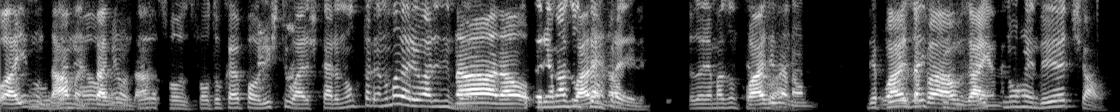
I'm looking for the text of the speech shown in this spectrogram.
Pô, aí não o dá, Daniel, mano. Pra mim não dá. Souza, faltou o Caio Paulista e o Ares. Cara, eu não, eu não mandaria o Ares embora. Não, não. Eu daria mais um tempo para ele. Eu daria mais um tempo. Quase ainda não. Depois, aí, sim, usar aí, ainda. se não render, tchau.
